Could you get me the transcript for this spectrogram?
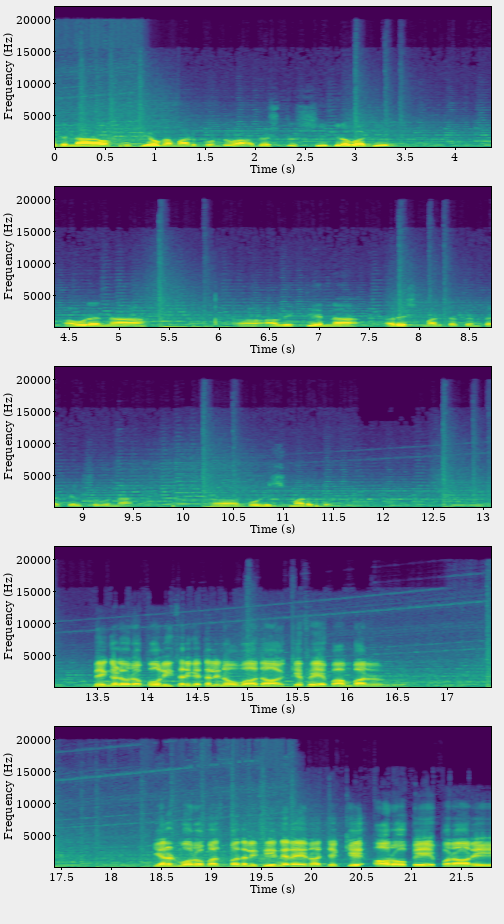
ಅದನ್ನು ಉಪಯೋಗ ಮಾಡಿಕೊಂಡು ಆದಷ್ಟು ಶೀಘ್ರವಾಗಿ ಅವರನ್ನು, ಆ ವ್ಯಕ್ತಿಯನ್ನು ಅರೆಸ್ಟ್ ಮಾಡ್ತಕ್ಕಂಥ ಕೆಲಸವನ್ನು ಪೊಲೀಸ್ ಮಾಡುತ್ತೆ. ಬೆಂಗಳೂರು ಪೊಲೀಸರಿಗೆ ತಲೆನೋವಾದ ಕೆಫೆ ಬಾಂಬರ್. ಎರಡು ಮೂರು ಬಸ್ ಬದಲಿಸಿ ನೆರೆ ರಾಜ್ಯಕ್ಕೆ ಆರೋಪಿ ಪರಾರಿ.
